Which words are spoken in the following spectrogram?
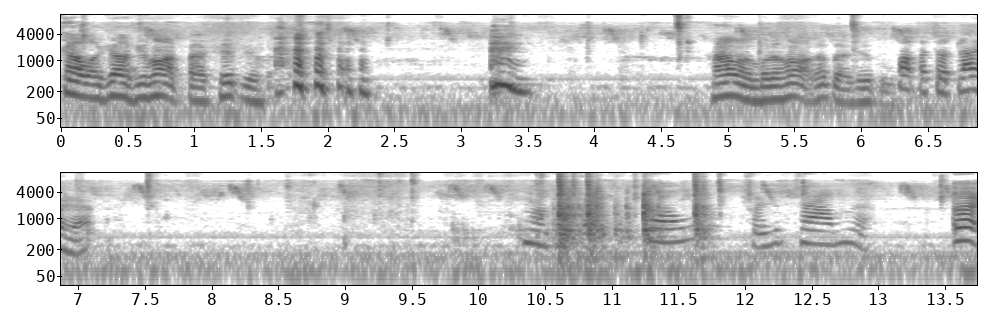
เก้าว่าเจ้าที่ฮอดแปดสิบอยู่ ห้ามันบริฮอดก็แปดสิบอยู่พอประจดเล่าอย่างนี้หนังกระแปดสองแปดสิบสามเลยเอ้ย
